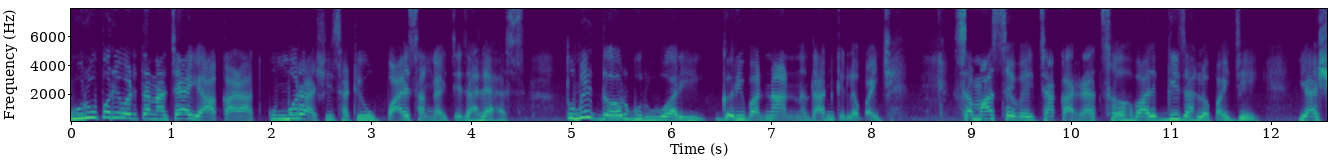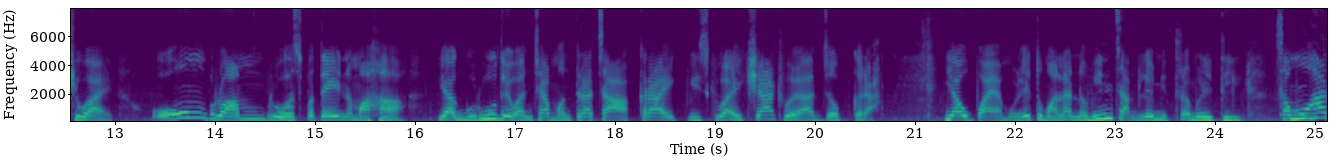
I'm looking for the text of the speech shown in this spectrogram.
गुरुपरिवर्तनाच्या या काळात कुंभ राशीसाठी उपाय सांगायचे झाल्यास तुम्ही दर गुरुवारी गरिबांना अन्नदान केलं पाहिजे. समाजसेवेच्या कार्यात सहभागी झालं पाहिजे. याशिवाय ओम ब्राम बृहस्पते नमहा या गुरुदेवांच्या मंत्राचा अकरा एकवीस किंवा एकशे आठ वेळा जप करा. या उपायामुळे तुम्हाला नवीन चांगले मित्र मिळतील. समूहात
